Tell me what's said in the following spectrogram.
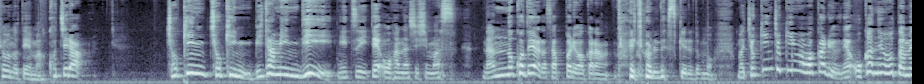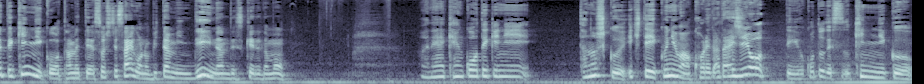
今日のテーマはこちら貯金貯金ビタミン D についてお話しします何のことやらさっぱりわからんタイトルですけれども。まあ、貯金貯金はわかるよね。お金を貯めて筋肉を貯めて、そして最後のビタミン D なんですけれども。まあね、健康的に楽しく生きていくにはこれが大事よっていうことです。筋肉、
